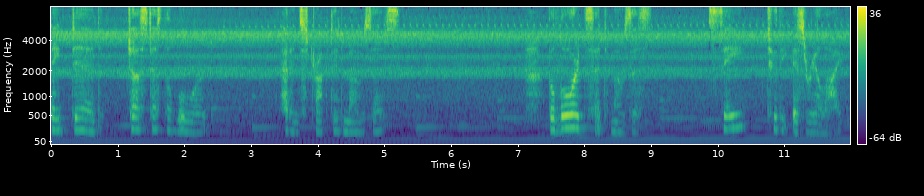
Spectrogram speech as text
They did just as the Lord had instructed Moses. The Lord said to Moses, Say to the Israelites,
